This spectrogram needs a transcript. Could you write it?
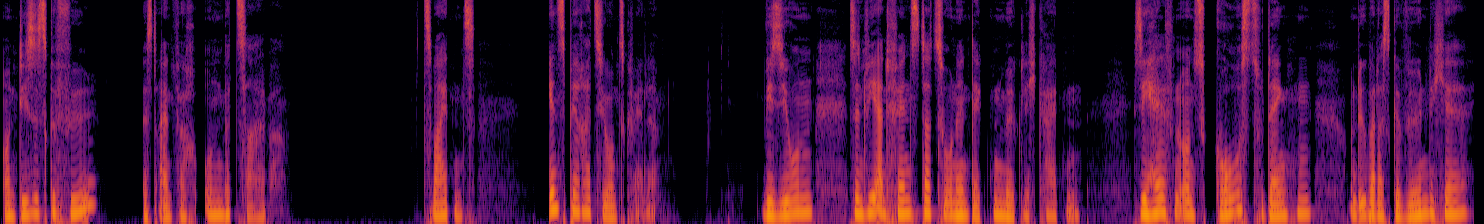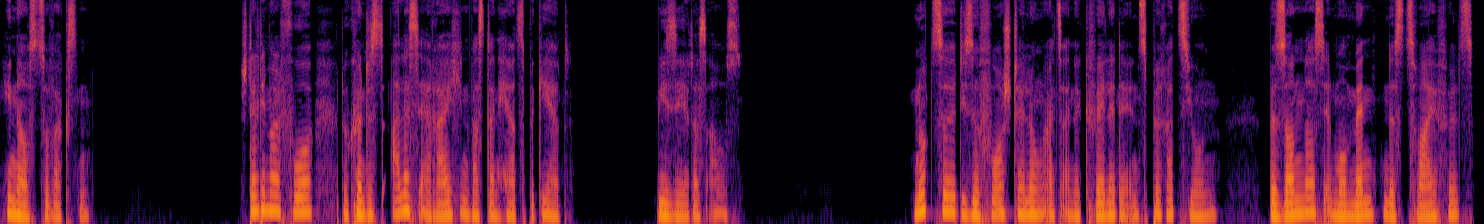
Und dieses Gefühl ist einfach unbezahlbar. Zweitens, Inspirationsquelle. Visionen sind wie ein Fenster zu unentdeckten Möglichkeiten. Sie helfen uns, groß zu denken und über das Gewöhnliche hinauszuwachsen. Stell dir mal vor, du könntest alles erreichen, was dein Herz begehrt. Wie sähe das aus? Nutze diese Vorstellung als eine Quelle der Inspiration, besonders in Momenten des Zweifels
